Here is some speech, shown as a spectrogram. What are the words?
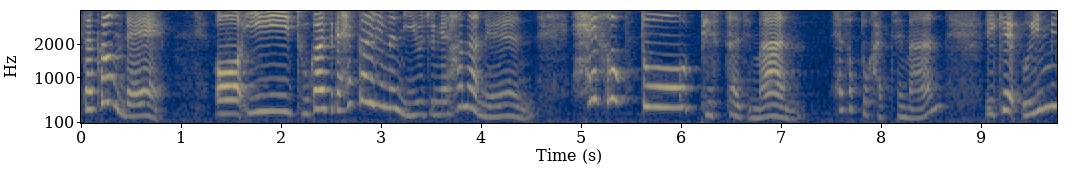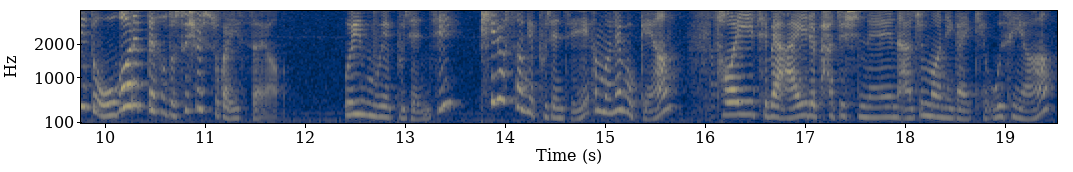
자, 그런데 어, 이 두 가지가 헷갈리는 이유 중에 하나는 해석도 비슷하지만 해석도 같지만 이렇게 의미도 오버랩돼서도 쓰실 수가 있어요. 의무의 부재인지 필요성의 부재인지 한번 해볼게요. 저희 집에 아이를 봐주시는 아주머니가 이렇게 오세요.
